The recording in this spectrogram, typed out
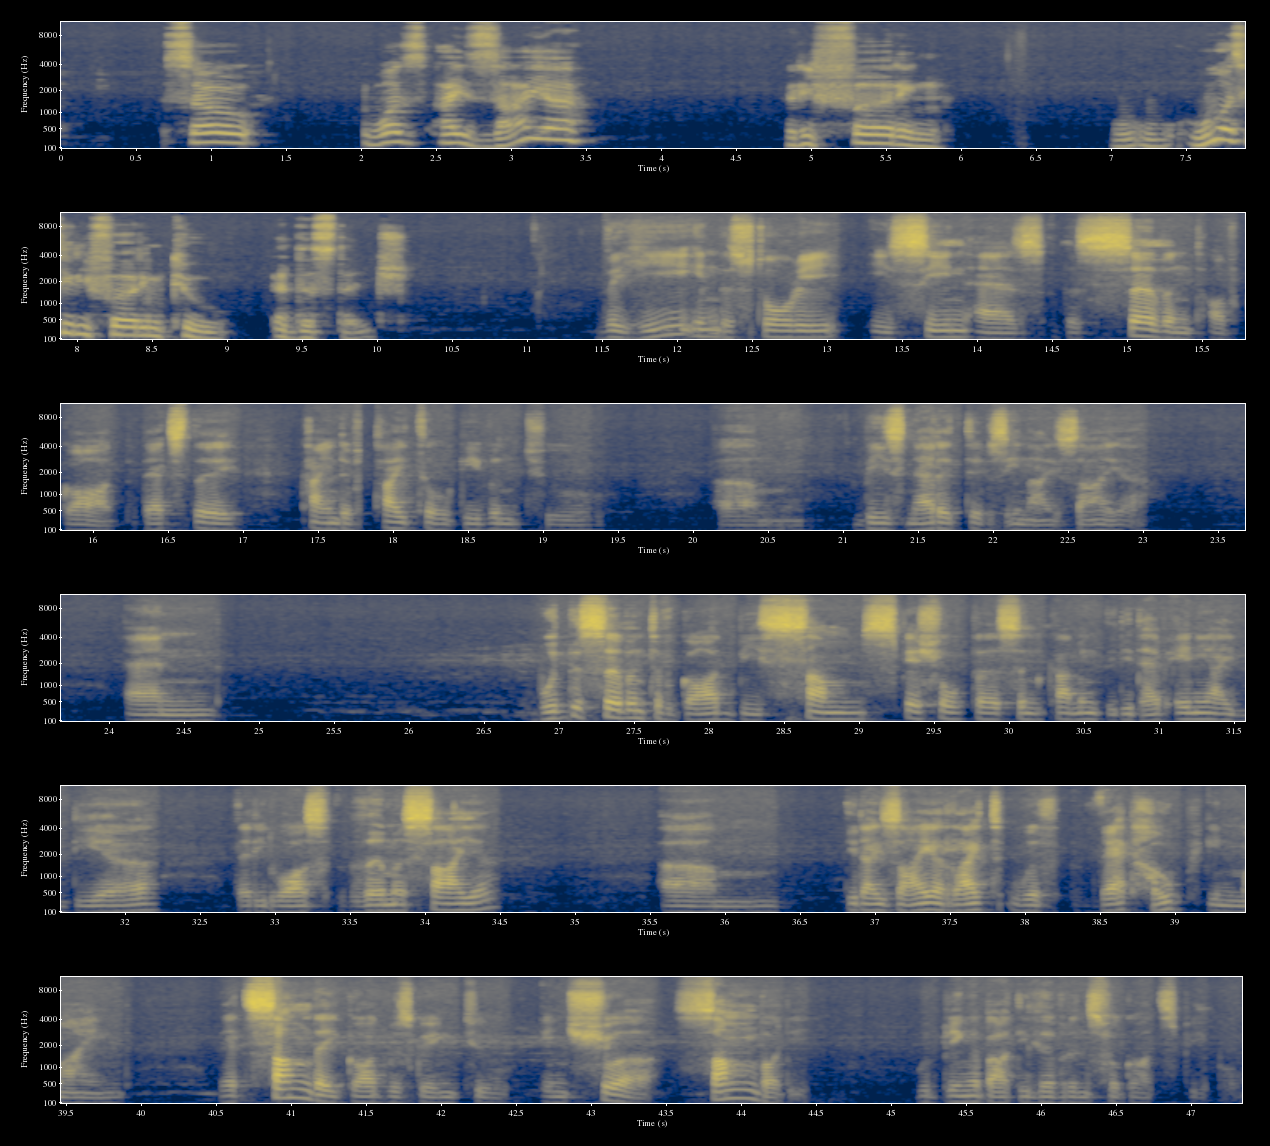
so was Isaiah referring, who was he referring to at this stage? The he in the story is seen as the servant of God. That's the kind of title given to um, these narratives in Isaiah. And would the servant of God be some special person coming? Did it have any idea that it was the Messiah? Um, did Isaiah write with that hope in mind that someday God was going to ensure somebody would bring about deliverance for God's people.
